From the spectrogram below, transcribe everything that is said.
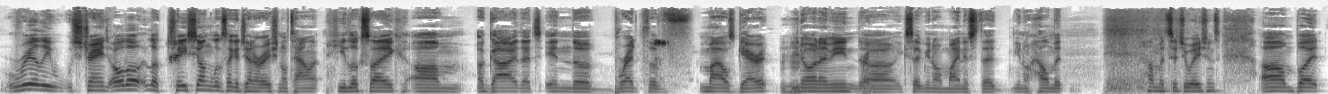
really strange. Although, look, Chase Young looks like a generational talent. He looks like um, a guy that's in the breadth of Myles Garrett. You know what I mean? Uh, except you know, minus that you know helmet helmet situations. Um, but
